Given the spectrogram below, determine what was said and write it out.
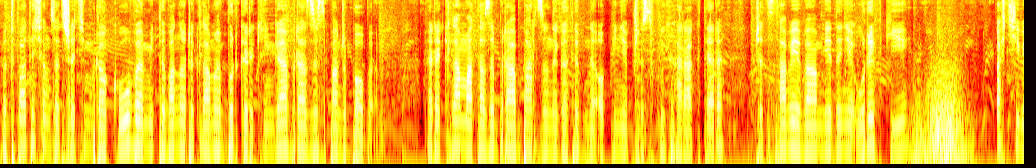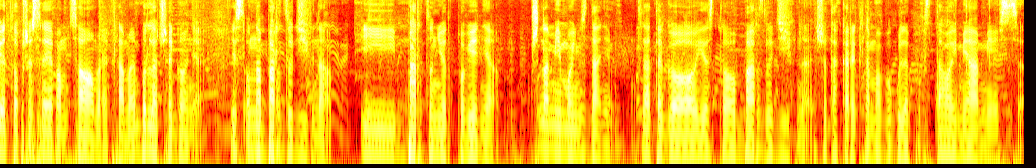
W 2003 roku wyemitowano reklamę Burger Kinga wraz ze SpongeBobem. Reklama ta zebrała bardzo negatywne opinie przez swój charakter. Przedstawię wam jedynie urywki. Właściwie to przestaję wam całą reklamę, bo dlaczego nie? Jest ona bardzo dziwna i bardzo nieodpowiednia, przynajmniej moim zdaniem. Dlatego jest to bardzo dziwne, że taka reklama w ogóle powstała i miała miejsce.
